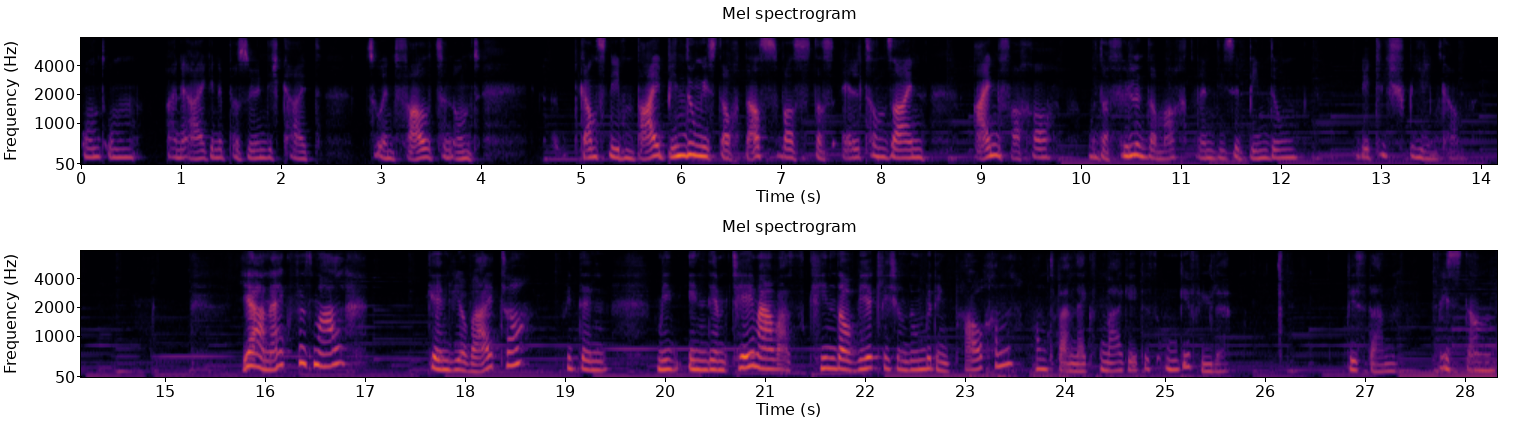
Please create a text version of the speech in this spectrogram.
und um eine eigene Persönlichkeit zu entfalten. Und ganz nebenbei, Bindung ist auch das, was das Elternsein einfacher und erfüllender macht, wenn diese Bindung wirklich spielen kann. Ja, nächstes Mal gehen wir weiter mit den, mit in dem Thema, was Kinder wirklich und unbedingt brauchen. Und beim nächsten Mal geht es um Gefühle. Bis dann. Bis dann.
